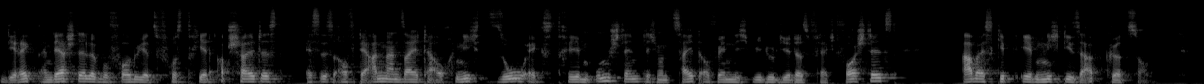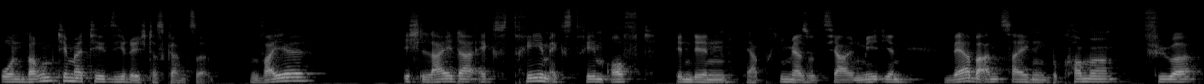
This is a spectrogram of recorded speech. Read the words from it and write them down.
Direkt an der Stelle, bevor du jetzt frustriert abschaltest, es ist auf der anderen Seite auch nicht so extrem umständlich und zeitaufwendig, wie du dir das vielleicht vorstellst, aber es gibt eben nicht diese Abkürzung. Und warum thematisiere ich das Ganze? Weil ich leider extrem, extrem oft in den ja, primär sozialen Medien Werbeanzeigen bekomme für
